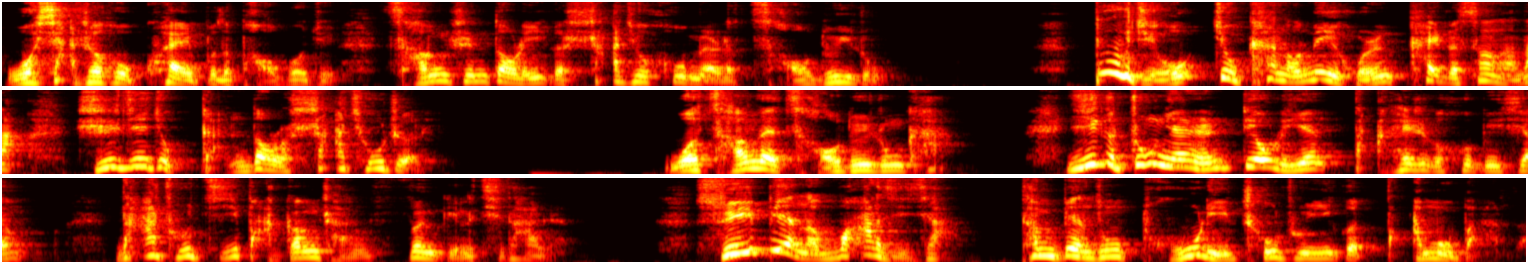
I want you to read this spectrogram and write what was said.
我下车后，快步的跑过去，藏身到了一个沙丘后面的草堆中。不久，就看到那伙人开着桑塔纳，直接就赶到了沙丘这里。我藏在草堆中看。一个中年人叼着烟，打开这个后备箱，拿出几把钢铲，分给了其他人。随便的挖了几下，他们便从土里抽出一个大木板子。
